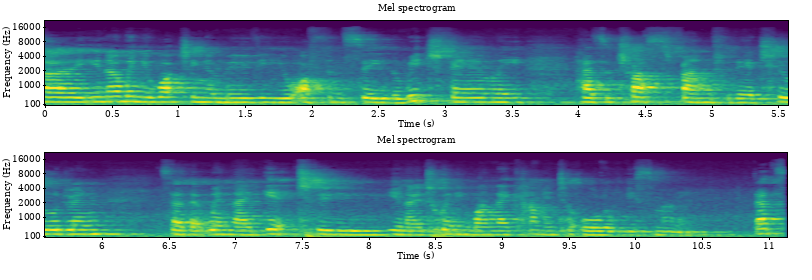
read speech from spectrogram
So, you know, when you're watching a movie, you often see the rich family has a trust fund for their children so that when they get to, you know, 21, they come into all of this money. That's,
